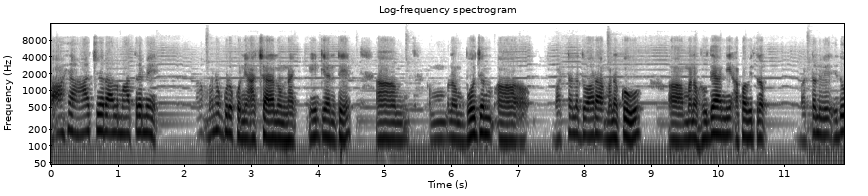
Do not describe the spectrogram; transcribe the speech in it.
బాహ్య ఆచారాలు మాత్రమే. మనకు కూడా కొన్ని ఆచారాలు ఉన్నాయి. ఏంటి అంటే మనం భోజనం బట్టల ద్వారా మనకు మన హృదయాన్ని అపవిత్ర బట్టలు ఏదో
